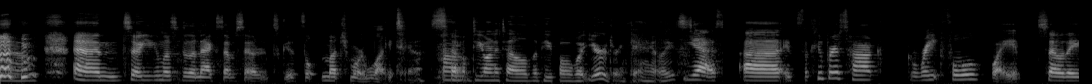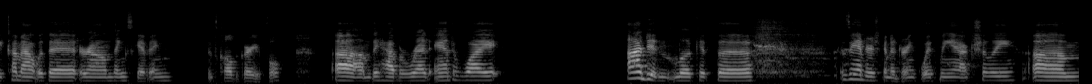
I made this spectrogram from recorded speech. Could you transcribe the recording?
Yeah. and so you can listen to the next episode. It's it's much more light. Yeah. So Um, do you want to tell the people what you're drinking at least? yes, uh, it's the Cooper's Hawk Grateful White. So they come out with it around Thanksgiving. It's called Grateful. Um, they have a red and a white. I didn't look at the. Xander's gonna drink with me actually. Um,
